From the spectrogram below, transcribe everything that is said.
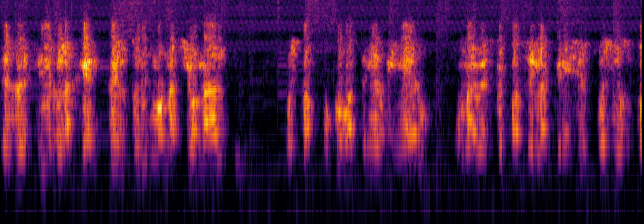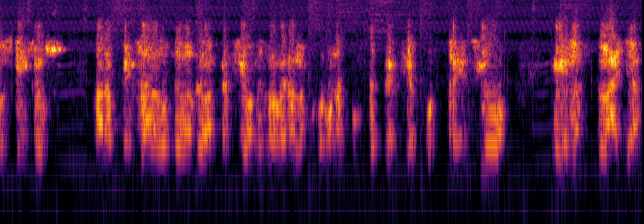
Es decir, la gente, el turismo nacional, pues tampoco va a tener dinero. Una vez que pase la crisis, pues los bolsillos para pensar a dónde vas de vacaciones va a haber a lo mejor una competencia por precio, eh, las playas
